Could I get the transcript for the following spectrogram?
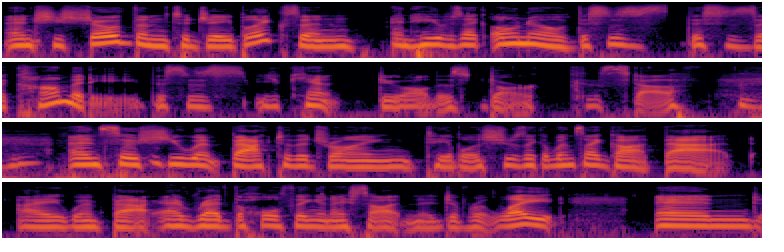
And she showed them to J Blakeson and he was like, "Oh no, this is this is a comedy. This is you can't do all this dark stuff." Mm-hmm. And so she went back to the drawing table. She was like, "Once I got that, I went back. I read the whole thing and I saw it in a different light." And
